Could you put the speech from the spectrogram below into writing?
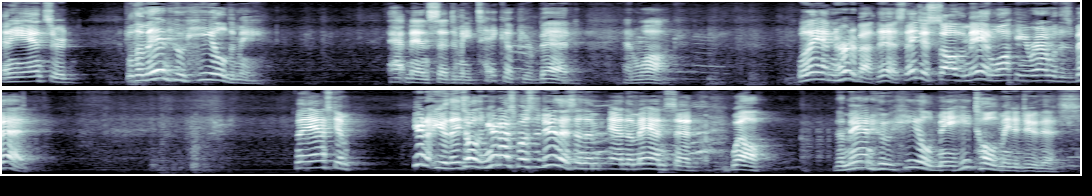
And he answered, Well, the man who healed me, that man said to me, Take up your bed and walk. Well, they hadn't heard about this. They just saw the man walking around with his bed. They asked him, you're not, you, they told him, You're not supposed to do this. And the, and the man said, Well, the man who healed me, he told me to do this.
